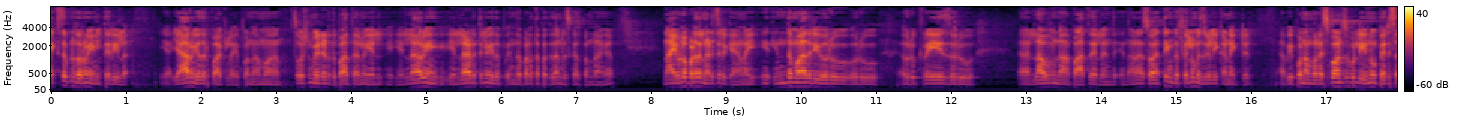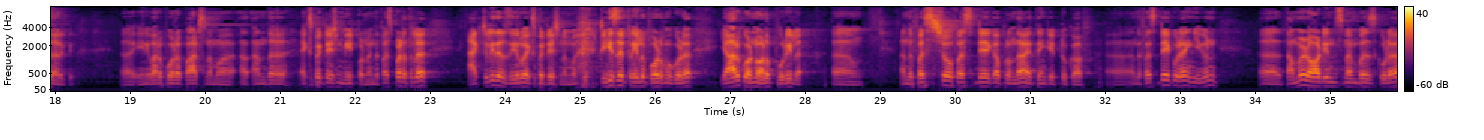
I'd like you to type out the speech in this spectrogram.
அக்செப்டன்ஸ் வரும் எங்களுக்கு தெரியல. யாரும் எதிர்பார்க்கல. இப்போ நம்ம சோஷியல் மீடியா எடுத்து பார்த்தாலும் எல்- எல்லாரும் எல்லா இடத்துலையும் இது இந்த படத்தை பற்றி தான் டிஸ்கஸ் பண்ணுறாங்க நான் இவ்வளோ படத்தில் நடிச்சிருக்கேன். ஆனால் இந்த மாதிரி ஒரு ஒரு ஒரு கிரேஸ் ஒரு லவ் நான் பார்த்ததுலேருந்து so I think the film is really connected அப்போ இப்போ நம்ம ரெஸ்பான்சிபிலிட்டி இன்னும் பெருசாக இருக்குது இனி வரப்போற பார்ட்ஸ் நம்ம அ- அந்த எக்ஸ்பெக்டேஷன் மீட் பண்ணணும். இந்த ஃபர்ஸ்ட் படத்துல ஆக்சுவலி தேர் ஜீரோ எக்ஸ்பெக்டேஷன் நம்ம டீசர் ட்ரெயிலர் போடும்போது கூட யாருக்கும் ஒன்றும் அளவு புரியல. அந்த ஃபர்ஸ்ட் ஷோ ஃபர்ஸ்ட் டேக்கு அப்புறம் தான் I think it took off அந்த ஃபர்ஸ்ட் டே கூட ஈவன் தமிழ் ஆடியன்ஸ் மெம்பர்ஸ் கூட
